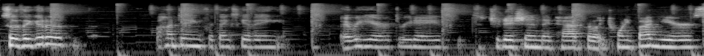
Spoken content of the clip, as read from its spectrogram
So they go to hunting for Thanksgiving every year, three days. It's a tradition they've had for like 25 years.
